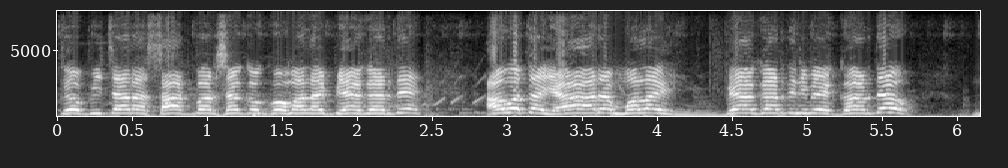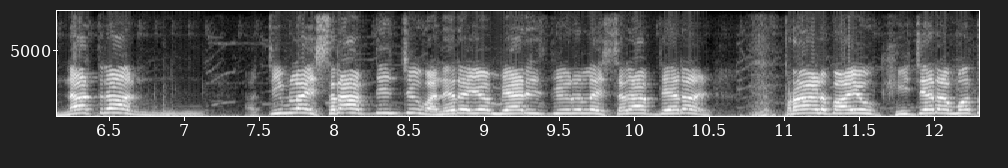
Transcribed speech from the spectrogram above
त्यो बिचरा सात वर्षको गोमालाई बिहा गरिदिए अब त यहाँ आएर मलाई बिहा गरिदिने भए गरिदेऊ नत्र तिमीलाई श्राप दिन्छु भनेर यो म्यारिज ब्युरोलाई श्राप दिएर प्राणवायु खिचेर म त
